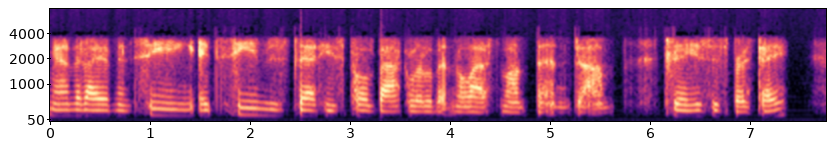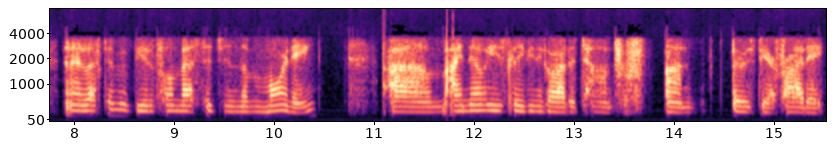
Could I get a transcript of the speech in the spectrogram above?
man that I have been seeing, it seems that he's pulled back a little bit in the last month, and um, today is his birthday, and I left him a beautiful message in the morning. Um, I know he's leaving to go out of town for on Thursday or Friday.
